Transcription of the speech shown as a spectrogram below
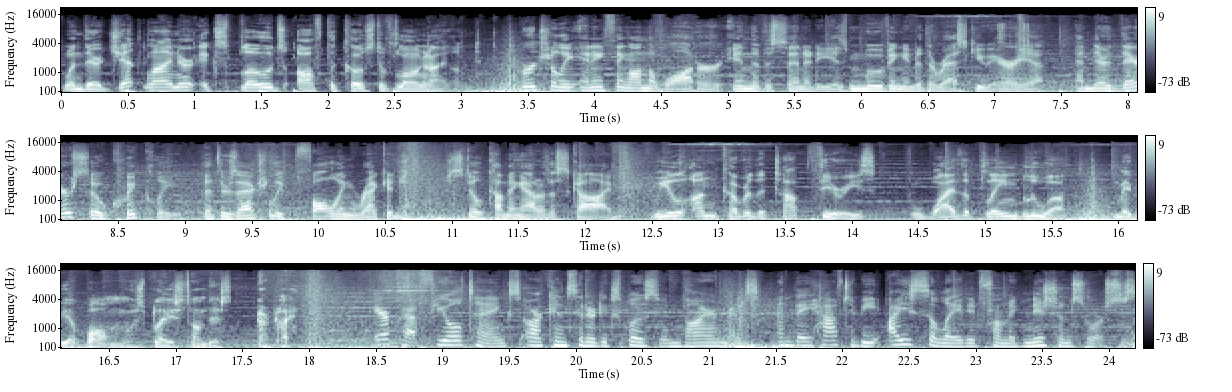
when their jetliner explodes off the coast of Long Island. Virtually anything on the water in the vicinity is moving into the rescue area, and they're there so quickly that there's actually falling wreckage still coming out of the sky. We'll uncover the top theories for why the plane blew up. Maybe a bomb was placed on this airplane. Aircraft fuel tanks are considered explosive environments, and they have to be isolated from ignition sources.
